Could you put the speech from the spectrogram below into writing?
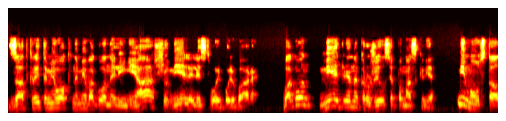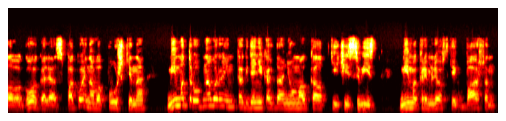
За открытыми окнами вагона линии А шумели листвой бульвары. Вагон медленно кружился по Москве. Мимо усталого Гоголя, спокойного Пушкина – Мимо трубного рынка, где никогда не умолкал птичий свист, мимо кремлевских башен,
